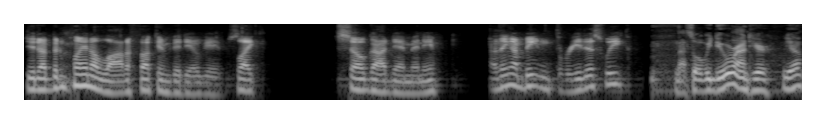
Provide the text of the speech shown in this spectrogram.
dude, I've been playing a lot of fucking video games. Like, so goddamn many. I think I've beaten three this week. That's what we do around here. Yeah.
